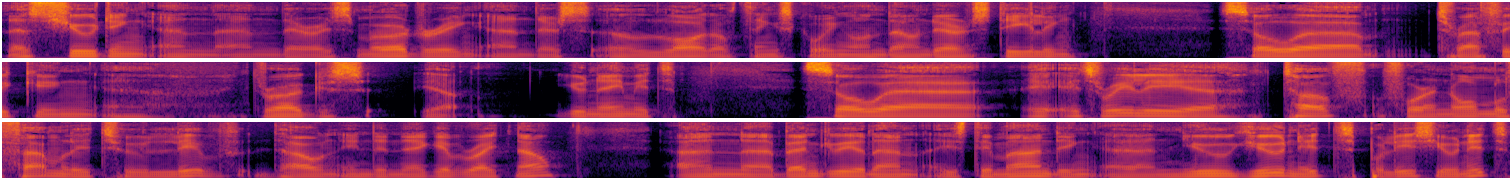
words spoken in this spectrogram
there's shooting and and there is murdering and there's a lot of things going on down there, and stealing, so uh, trafficking, uh, drugs, yeah, you name it. So uh, it's really uh, tough for a normal family to live down in the Negev right now. And uh, Ben Gvir then is demanding a new unit, police unit,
